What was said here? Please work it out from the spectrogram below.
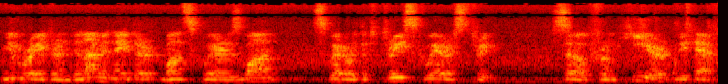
numerator and denominator. 1 square is 1, square root of 3 square is 3. So from here we have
